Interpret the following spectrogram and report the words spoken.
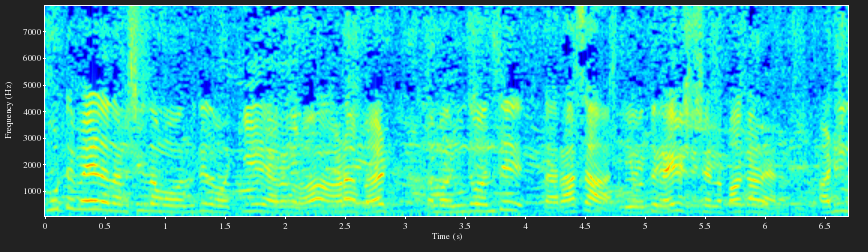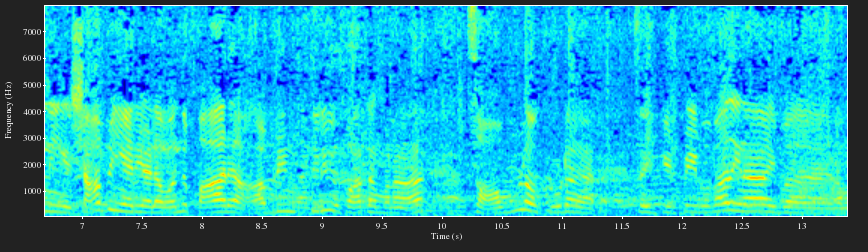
கூட்டமே இல்லை நினச்சி நம்ம வந்துட்டு நம்ம கீழே இறங்கணும். ஆனால் பட் நம்ம இங்கே வந்து "த ராசா நீ வந்து ரயில்வே ஸ்டேஷனில் பார்க்காத. அப்படின்னு நீங்கள் ஷாப்பிங் ஏரியாவில் வந்து பாரு அப்படின்னு திரும்பி பார்த்தோம்னா ஸோ அவ்வளோ கூட்டங்க. ஸோ இப்போ இப்போ இப்போ பார்த்தீங்கன்னா இப்போ நம்ம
